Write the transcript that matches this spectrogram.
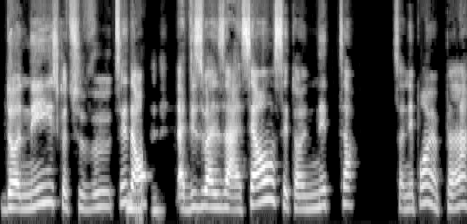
donner, ce que tu veux. Tu sais, donc, mm-hmm. la visualisation, c'est un état. Ce n'est pas un plan.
